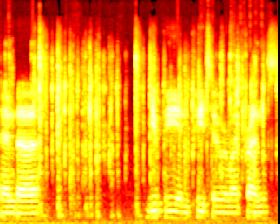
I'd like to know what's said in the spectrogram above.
and uh, Youpi and Pitou are my friends.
